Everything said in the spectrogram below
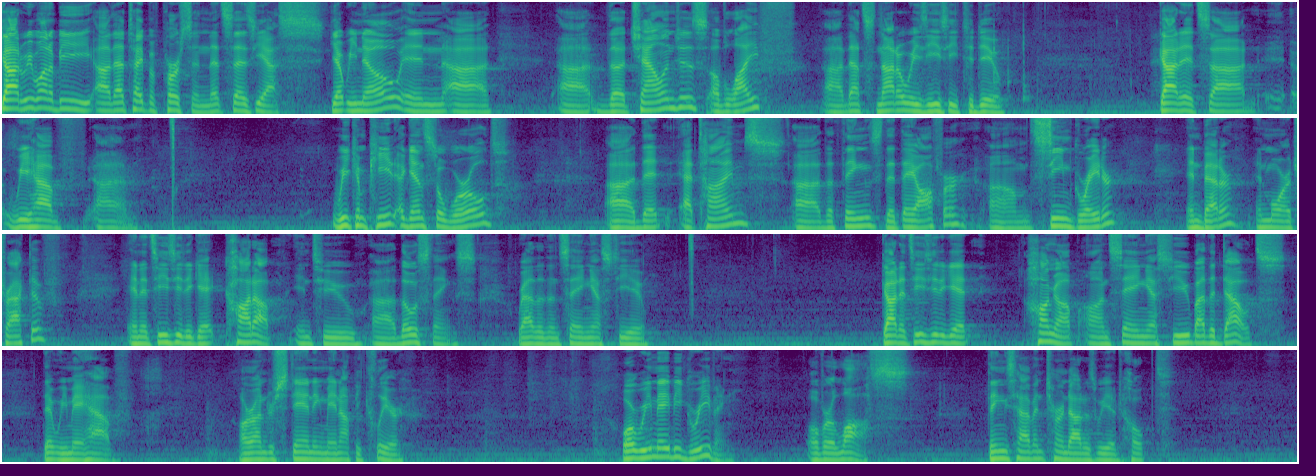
God, we want to be uh, that type of person that says yes. Yet we know in uh, uh, the challenges of life, uh, that's not always easy to do. God, it's, uh, we have, uh, we compete against a world that at times the things that they offer um, seem greater and better and more attractive. And it's easy to get caught up into uh, those things rather than saying yes to you. God, it's easy to get hung up on saying yes to you by the doubts that we may have. Our understanding may not be clear. Or we may be grieving over a loss. Things haven't turned out as we had hoped,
